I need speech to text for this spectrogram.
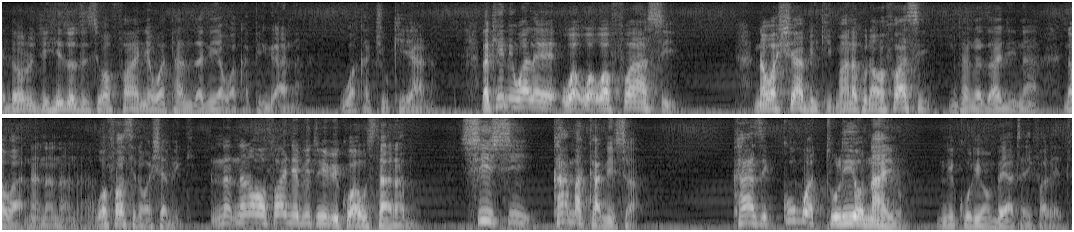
Ideology hizo zisiwafanye Watanzania wakapigana wakachukiana. Lakini wale wa, wa, wafuasi na washabiki, maana kuna wafasi mtangazaji na, na, wa, na, na, na, na wafasi na washabiki na, na wafanye vitu hivi kwa ustaarabu. Sisi kama kanisa kazi kubwa tulio nayo ni kuliombea taifa letu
